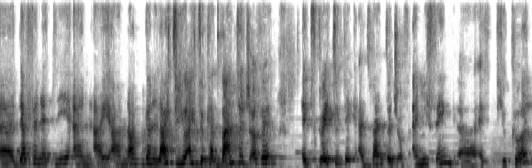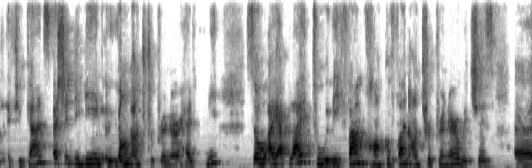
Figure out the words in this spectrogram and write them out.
uh, definitely. And I, am not going to lie to you, I took advantage of it. It's great to take advantage of anything uh, if you could, if you can, especially being a young entrepreneur helped me. So I applied to the Femme Francophone Entrepreneur, which is, uh,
